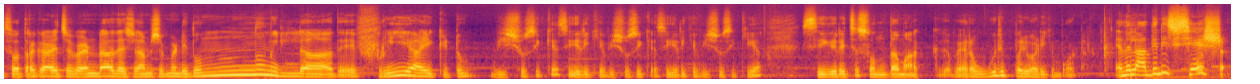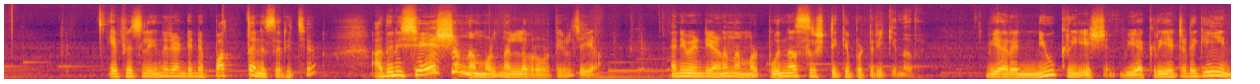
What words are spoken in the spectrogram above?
സ്വത്രക്കാഴ്ച വേണ്ട ദശാംശം വേണ്ട ഇതൊന്നുമില്ലാതെ ഫ്രീ ആയി കിട്ടും. വിശ്വസിക്കുക സ്വീകരിക്കുക വിശ്വസിക്കുക സ്വീകരിക്കുക വിശ്വസിക്കുക സ്വീകരിച്ച് സ്വന്തമാക്കുക. വേറെ ഒരു പരിപാടിക്കും പോകട്ടെ എന്നാൽ അതിന് ശേഷം എഫ് എസ് ലീഗിന് രണ്ടിന്റെ പത്തനുസരിച്ച് അതിനുശേഷം നമ്മൾ നല്ല പ്രവൃത്തികൾ ചെയ്യണം. അതിനുവേണ്ടിയാണ് നമ്മൾ പുനഃസൃഷ്ടിക്കപ്പെട്ടിരിക്കുന്നത്. We are a new creation we are created again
